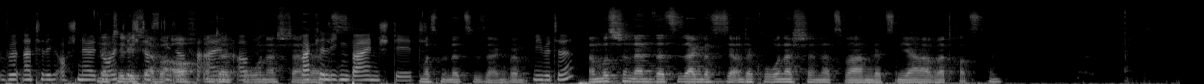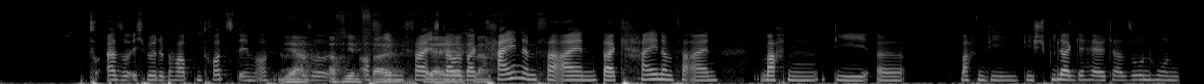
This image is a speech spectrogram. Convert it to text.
wird natürlich auch schnell deutlich, Natürlich, dass aber dieser Verein auf wackeligen Beinen steht. Muss man dazu sagen. Wie bitte? man muss schon dann dazu sagen, dass es ja unter Corona-Standards war im letzten Jahr, aber trotzdem. Tr- Also ich würde behaupten, trotzdem. Auf, Ja, also auf jeden auf Fall. jeden Fall. Ja, ich ja, glaube, bei klar. keinem Verein, bei keinem Verein machen die, äh, machen die, die Spielergehälter so einen hohen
